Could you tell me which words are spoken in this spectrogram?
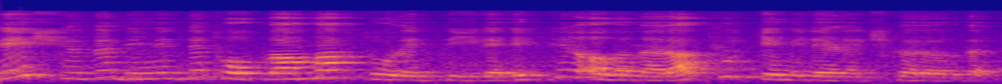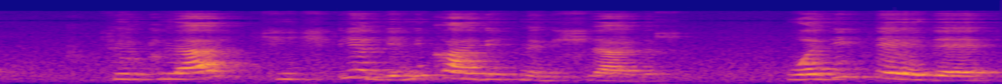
500'ü denizde toplanmak suretiyle esir alınarak Türk gemilerine çıkarıldı. Türkler hiçbir gemi kaybetmemişlerdir. Vadise'de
